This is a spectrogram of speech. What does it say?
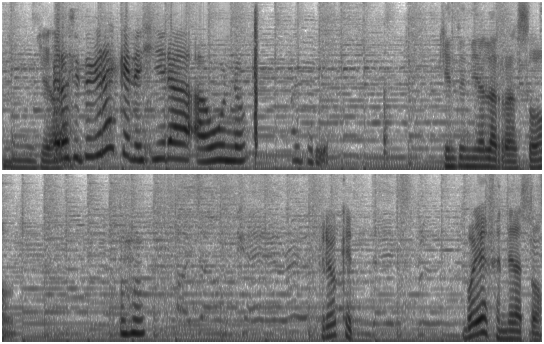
Mm, ya. Pero si tuvieras que elegir a, a uno, ¿cuál sería? ¿Quién tenía la razón? Creo que voy a defender a Tom.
